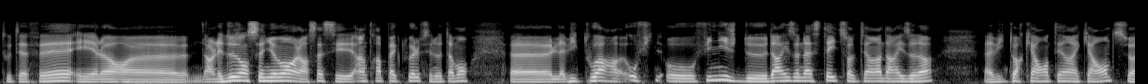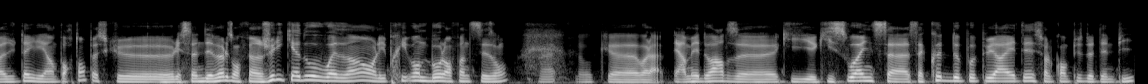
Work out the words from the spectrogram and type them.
Tout à fait. Et alors, euh, les deux enseignements, alors ça c'est intra-Pac-12, c'est notamment euh, la victoire au, au finish d'Arizona State sur le terrain d'Arizona. La victoire 41 à 40. Ce résultat, il est important parce que les Sun Devils ont fait un joli cadeau aux voisins en les privant de ball en fin de saison. Ouais. Donc euh, voilà, Herm Edwards euh, qui, qui soigne sa, sa cote de popularité sur le campus de Tempe.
